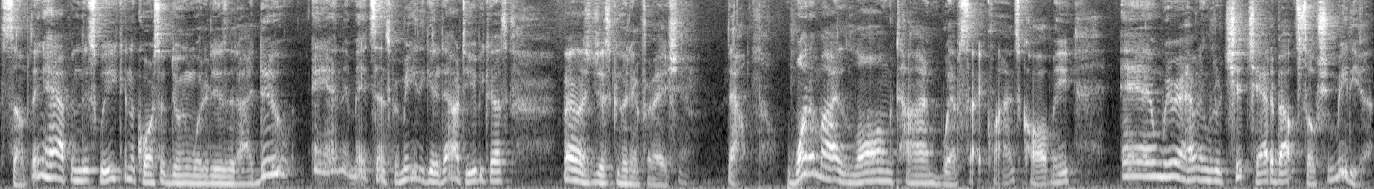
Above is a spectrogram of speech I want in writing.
Something happened this week in the course of doing what it is that I do, and it made sense for me to get it out to you because, well, it's just good information. Now, one of my longtime website clients called me, and we were having a little chit chat about social media.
